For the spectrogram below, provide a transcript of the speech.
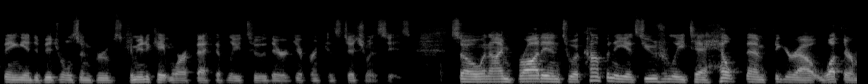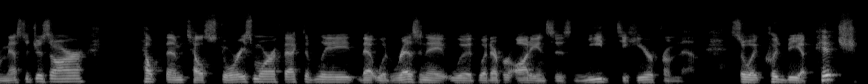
helping individuals and groups communicate more effectively to their different constituencies. So when I'm brought into a company, it's usually to help them figure out what their messages are help them tell stories more effectively that would resonate with whatever audiences need to hear from them. So it could be a pitch,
